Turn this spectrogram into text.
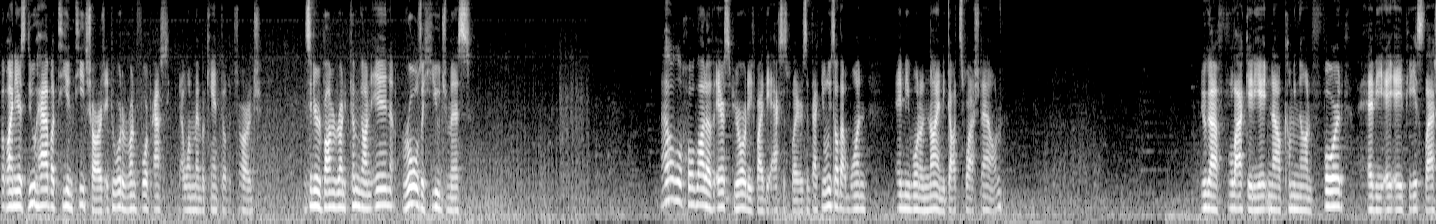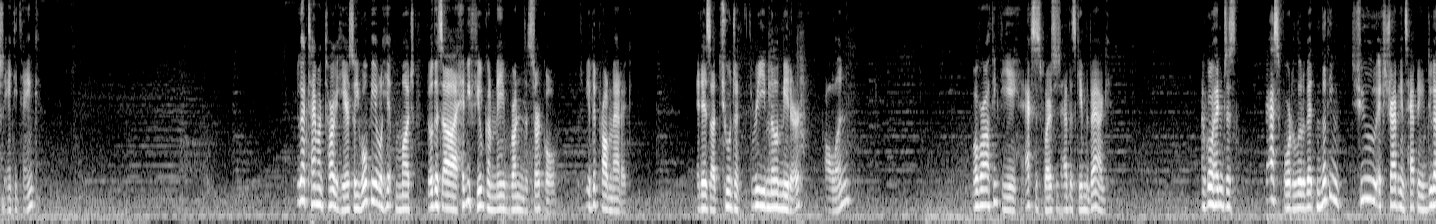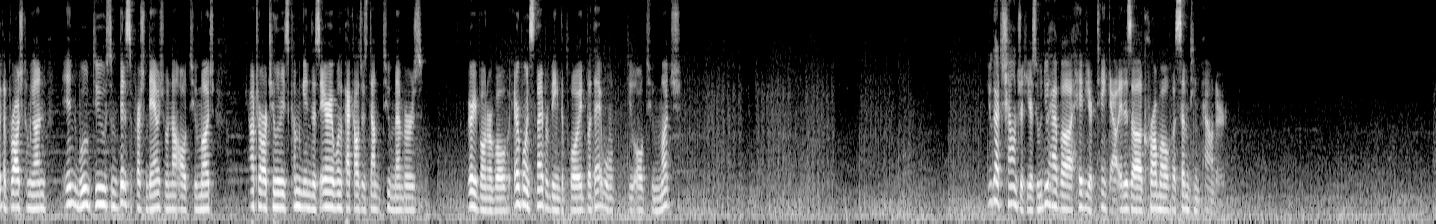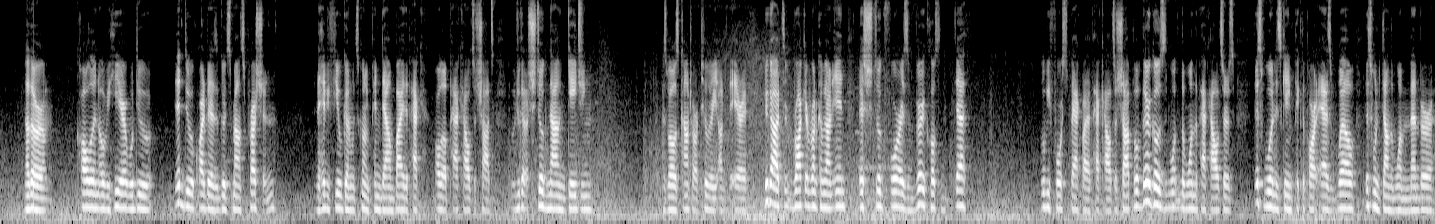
But Pioneers do have a TNT charge. If you were to run forward, perhaps that one member can't throw the charge. Incendiary bombing run coming on in. Rolls a huge miss. Not a whole lot of air superiority by the Axis players. In fact, you only saw that one ME-109 that got splashed down. You got Flak 88 now coming on forward. Heavy AAP slash anti-tank. You got time on target here, so you won't be able to hit much, though this uh, heavy field gun may run in the circle, which would be a bit problematic. It is a 203 millimeter Colin. Overall, I think the Axis players just had this game in the bag. I'll go ahead and just fast forward a little bit. Nothing too extravagant happening. You do got the barrage coming on and we'll do some bit of suppression damage, but not all too much. Counter artillery is coming in this area. One of the pack is down to two members. Very vulnerable. Airborne sniper being deployed, but that won't do all too much. You got Challenger here, so we do have a heavier tank out. It is a Cromwell, a 17 pounder. Another call-in over here will do did do quite a bit of a good amount of suppression. And the heavy field gun was going pinned down by the pack all the pack howitzer shots. But we do got a Stug now engaging as well as counter artillery onto the area. We got rocket run coming on in. This Stug 4 is very close to death will be forced back by a pack howitzer shot. But there goes the one, the pack howitzers. This one is getting picked apart as well. This one's down to one member.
